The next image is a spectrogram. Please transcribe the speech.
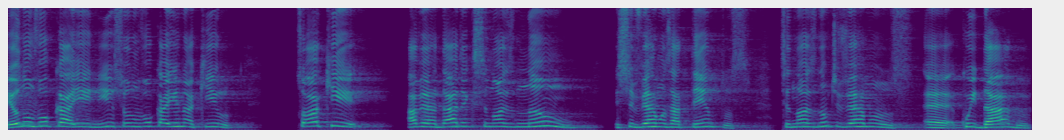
eu não vou cair nisso, eu não vou cair naquilo. Só que a verdade é que se nós não estivermos atentos, se nós não tivermos é, cuidado,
